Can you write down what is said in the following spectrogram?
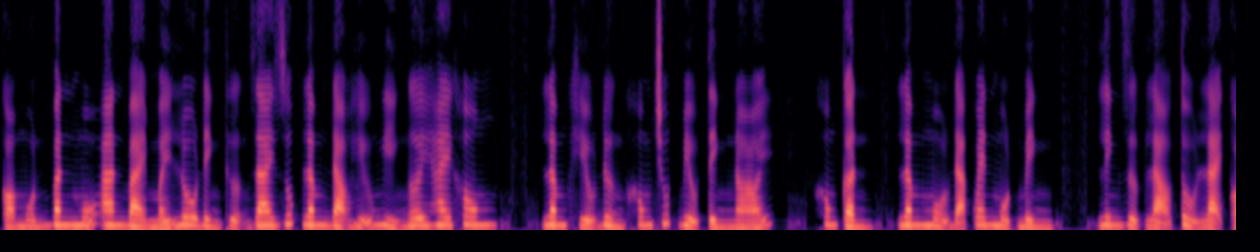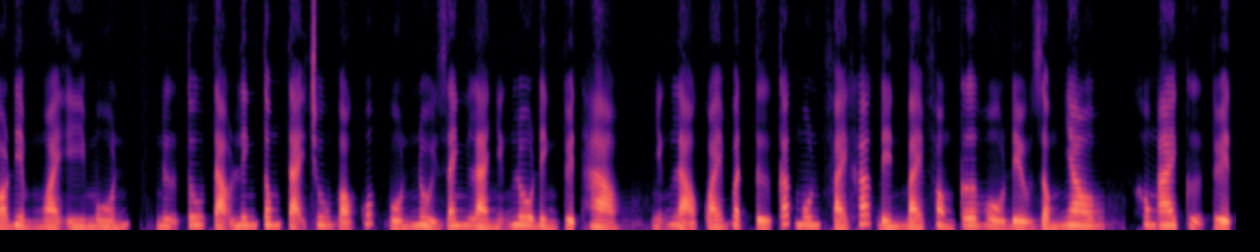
có muốn văn mộ an bài mấy lô đỉnh thượng giai giúp Lâm đạo hữu nghỉ ngơi hay không? Lâm khiếu đừng không chút biểu tình nói. Không cần, Lâm mộ đã quen một mình. Linh dược lão tổ lại có điểm ngoài ý muốn. Nữ tu tạo linh tông tại Chu Võ Quốc vốn nổi danh là những lô đỉnh tuyệt hảo. Những lão quái vật từ các môn phái khác đến bái phỏng cơ hồ đều giống nhau. Không ai cử tuyệt.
